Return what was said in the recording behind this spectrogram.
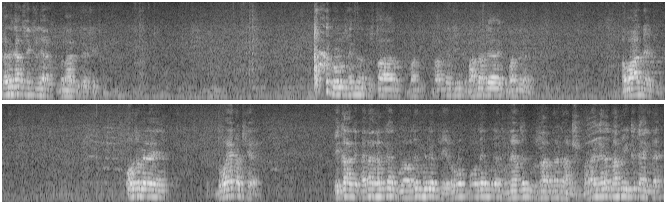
ਕਹਿੰਦੇ ਜਾ ਸਿੱਖ ਲਿਆ, ਬੁਲਾ ਕੇ ਫਿਰ ਸਿੱਖ ਲਿਆ। ਦੋ ਸਿੰਘ, ਦਸਤਾਰ, ਬਨ ਬੰਦੇ ਸੀ ਇੱਕ ਬੰਦਾ ਤੇ ਇੱਕ ਬੰਦੇ ਆਵਾਜ਼ ਦੇ ਦਿੱਤੀ। ਉਸ ਵੇਲੇ ਦੋਏ ਨੱਠੇ ਇੱਕ ਆ ਕੇ ਪਹਿਲਾਂ ਖੜ ਗਿਆ, ਦੂਆ ਉਹਦੇ ਮੂਰੇ ਫੇਰ ਉਹ, ਉਹਦੇ ਮੂਰੇ ਹੁੰਦੇ ਉਹਦੇ ਗੁਰੂ ਸਾਹਿਬ ਦਾ ਡਰ ਮਹਾਰਾਜ ਕਹਿੰਦੇ ਤੁਹਾਨੂੰ ਇੱਕ ਚਾਹੀਦਾ ਹੈ।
